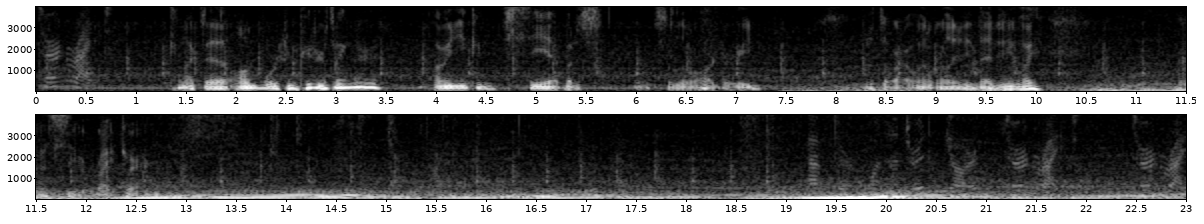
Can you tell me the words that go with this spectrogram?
Turn right. kind of like the onboard computer thing there. I mean, you can see it, but it's it's a little hard to read. But it's all right. We don't really need that anyway. Let's see right turn. After 100 yards, turn right. Turn right.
